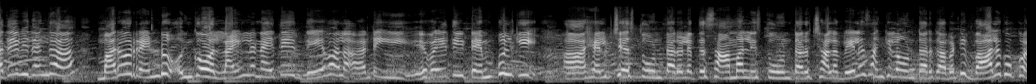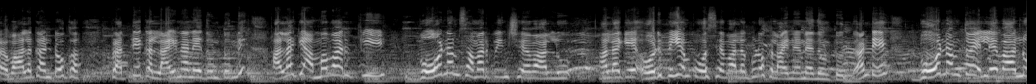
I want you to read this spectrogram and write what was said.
అదే విధంగా మరో రెండు ఇంకో లైన్లను అయితే దేవాల అంటే ఈ ఎవరైతే ఈ టెంపుల్కి హెల్ప్ చేస్తూ ఉంటారో లేకపోతే సామాన్లు ఇస్తూ ఉంటారో చాలా వేల సంఖ్యలో ఉంటారు కాబట్టి వాళ్ళకు ఒక వాళ్ళకంటూ ఒక ప్రత్యేక లైన్ అనేది ఉంటుంది. అలాగే అమ్మవారికి బోనం సమర్పించే వాళ్ళు అలాగే ఒడిబియ్యం పోసే వాళ్ళకు కూడా ఒక లైన్ అనేది ఉంటుంది. అంటే బోనంతో వెళ్ళే వాళ్ళు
